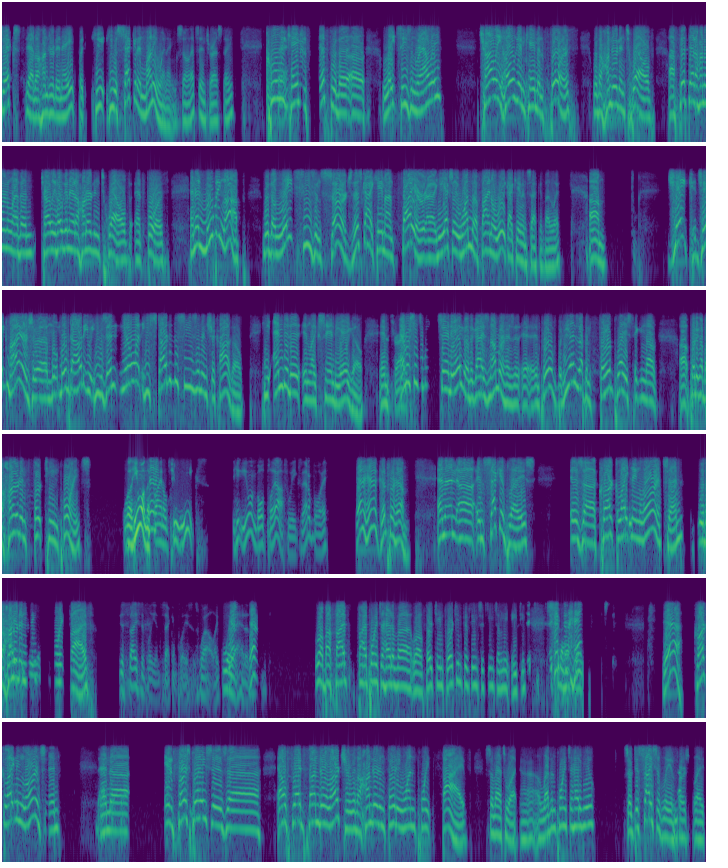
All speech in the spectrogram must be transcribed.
sixth at 108, but he he was second in money winning, so that's interesting. Cooley Okay. came in fifth with a, a late season rally. Charlie Hogan came in fourth with 112. Uh, fifth at 111. Charlie Hogan had 112 at fourth. And then moving up with a late season surge, this guy came on fire. Uh, he actually won the final week. I came in second, by the way. Um, Jake Jake Myers uh, moved out. He, he was in. You know what? He started the season in Chicago. He ended it in like San Diego. And right. ever since he moved to San Diego, the guy's number has uh, improved. But he ended up in third place, taking out, uh, putting up 113 points. Well, he won the final two weeks. He, he won both playoff weeks. That a boy. Yeah, yeah, good for him. And then uh, in second place is uh, Clark Lightning Lorensen with 109.5. decisively in second place as well, like way Yeah, ahead of yeah. them. Well, about five five points ahead of uh well 13, 14, 15, 16, 17, 18. Six and a half. Yeah, Clark Lightning Lawrence and and uh, in first place is uh, Alfred Thunder Larcher with 131.5. So that's what uh, 11 points ahead of you. So decisively in first place.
